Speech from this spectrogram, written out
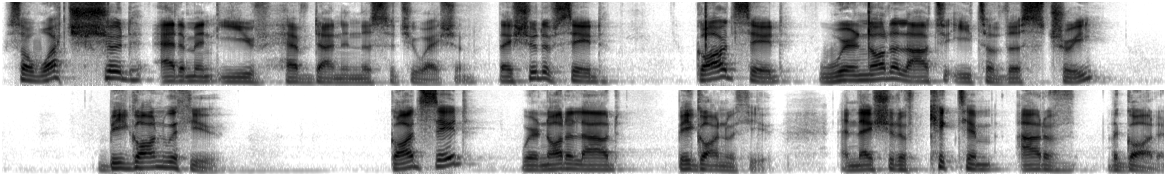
So, what should Adam and Eve have done in this situation? They should have said, God said, We're not allowed to eat of this tree. Be gone with you. God said, We're not allowed, be gone with you. And they should have kicked him out of the garden.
